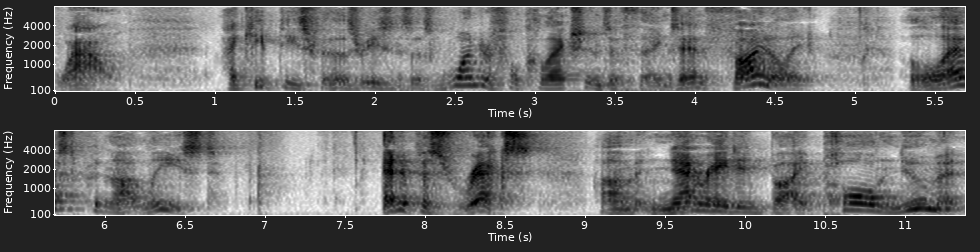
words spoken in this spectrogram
wow. I keep these for those reasons, those wonderful collections of things. And finally, last but not least, Oedipus Rex, um, narrated by Paul Newman,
